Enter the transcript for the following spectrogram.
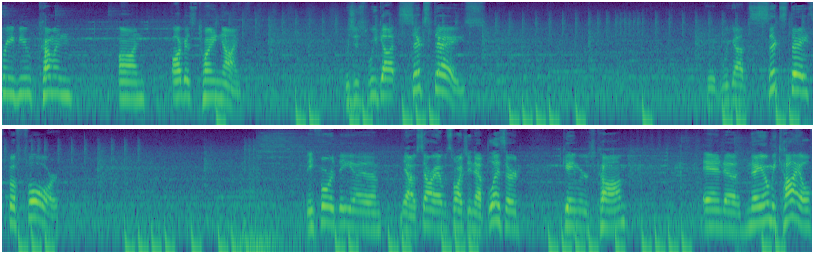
preview coming on August 29th. Which is, we got six days we got six days before before the uh, yeah sorry I was watching that Blizzard Gamers.com. And uh, Naomi Kyle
